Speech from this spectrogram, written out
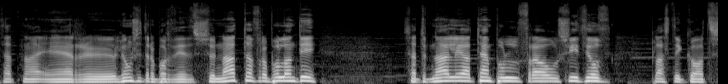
þarna er uh, hljómsveitarborðið Sonata frá Pólandi Saturnalia Temple frá Svíþjóð Plastic Gods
